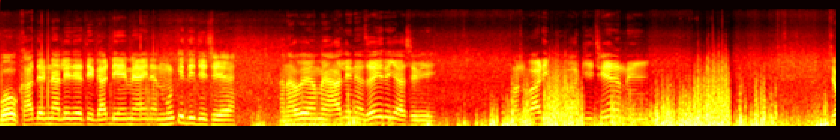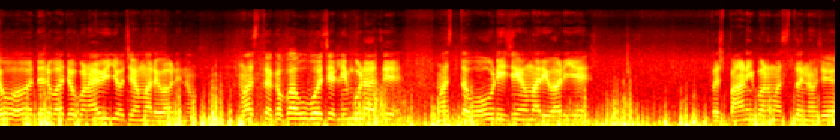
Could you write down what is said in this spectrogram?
બહુ ખાદડના લીધેથી ગાડી અમે આવીને મૂકી દીધી છે. અને હવે અમે હાલીને જઈ રહ્યા છીએ. પણ બાકી છે નહીં જો હવે દરવાજો પણ આવી ગયો છે અમારે વાડીનો. મસ્ત કપા ઊભો છે, લીંબુડા છે, મસ્ત ઓવડી છે અમારી વાડીએ. બસ પાણી પણ મસ્તનો છે.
